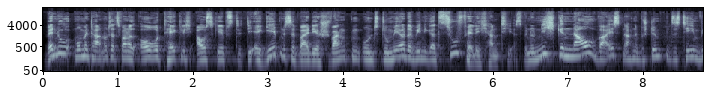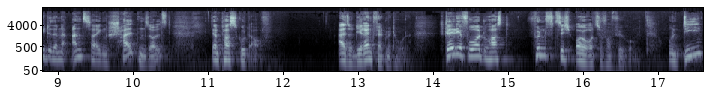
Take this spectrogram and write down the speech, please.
Wenn du momentan unter 200 Euro täglich ausgibst, die Ergebnisse bei dir schwanken und du mehr oder weniger zufällig hantierst, wenn du nicht genau weißt nach einem bestimmten System, wie du deine Anzeigen schalten sollst, dann passt gut auf. Also die Rennpferdmethode. Stell dir vor, du hast 50 Euro zur Verfügung und die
